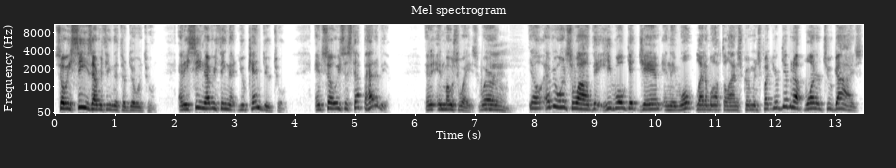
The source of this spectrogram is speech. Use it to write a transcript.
So he sees everything that they're doing to him, and he's seen everything that you can do to him, and so he's a step ahead of you in, in most ways. Where mm you know, every once in a while he will get jammed and they won't let him off the line of scrimmage, but you're giving up one or two guys,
